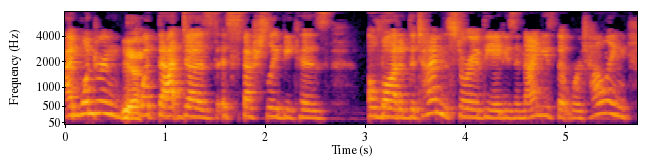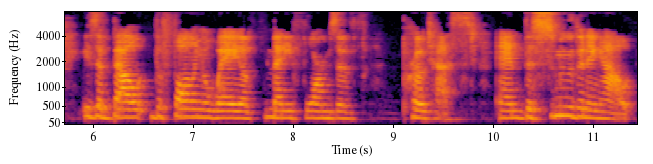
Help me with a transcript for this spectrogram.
I'm wondering yeah. what that does, especially because a lot of the time the story of the 80s and 90s that we're telling is about the falling away of many forms of protest and the smoothing out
